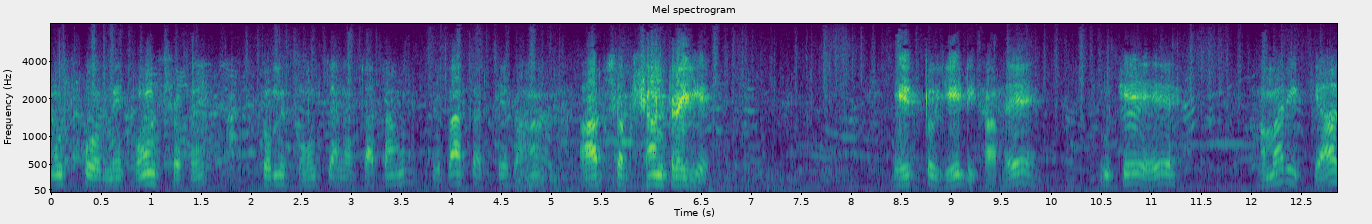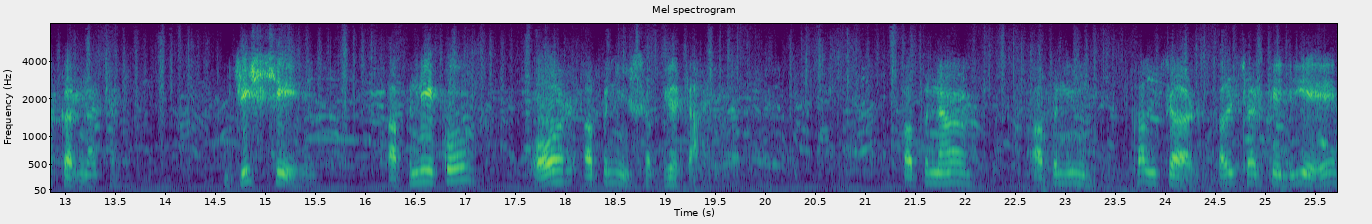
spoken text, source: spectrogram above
उसको मैं पहुँच सकूँ तो मैं पहुँच जाना चाहता हूँ। कृपा करके वहाँ आप सब शांत रहिए। एक तो ये लिखा है कि हमारे क्या करना चाहिए, जिससे अपने को और अपनी सभ्यता, अपना, अपनी कल्चर कल्चर के लिए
